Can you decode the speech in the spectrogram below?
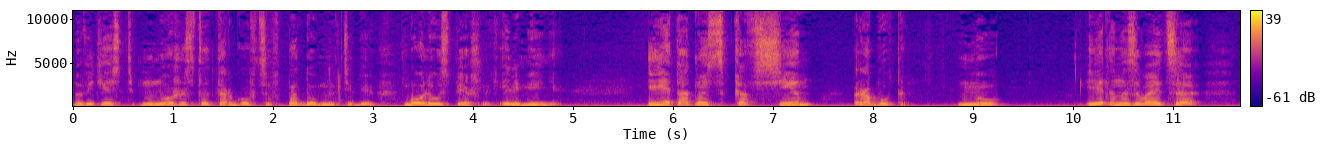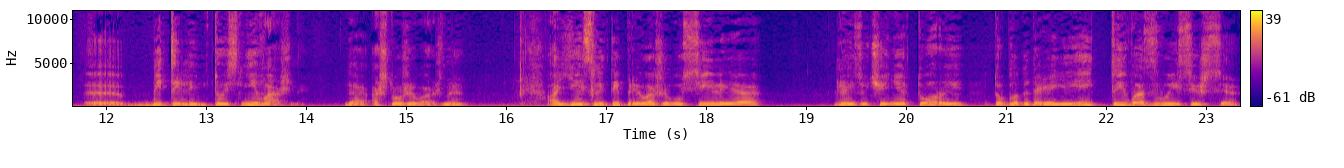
но ведь есть множество торговцев, подобных тебе, более успешных или менее. И это относится ко всем работам. Но и это называется э, бителим, то есть неважный. Да? А что же важное? А если ты приложил усилия для изучения Торы, то благодаря ей ты возвысишься,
